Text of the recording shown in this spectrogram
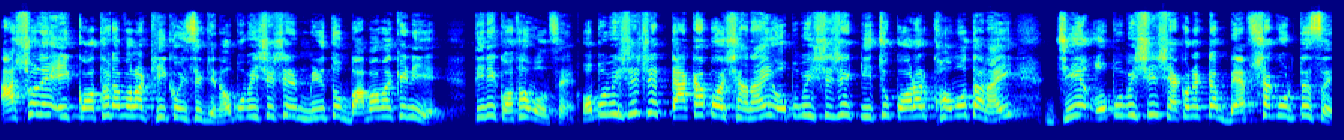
আসলে এই কথাটা বলা ঠিক হয়েছে কিনা। অপবিশ্বাসের মৃত বাবা মাকে নিয়ে তিনি কথা বলছে অপবিশ্বাসের টাকা পয়সা নাই অপবিশ্বাসের কিছু করার ক্ষমতা নাই। যে অপবিশ্বাস এখন একটা ব্যবসা করতেছে,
